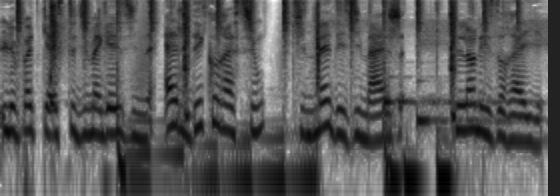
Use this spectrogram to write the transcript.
Le podcast du magazine Elle Décoration qui met des images plein les oreilles.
